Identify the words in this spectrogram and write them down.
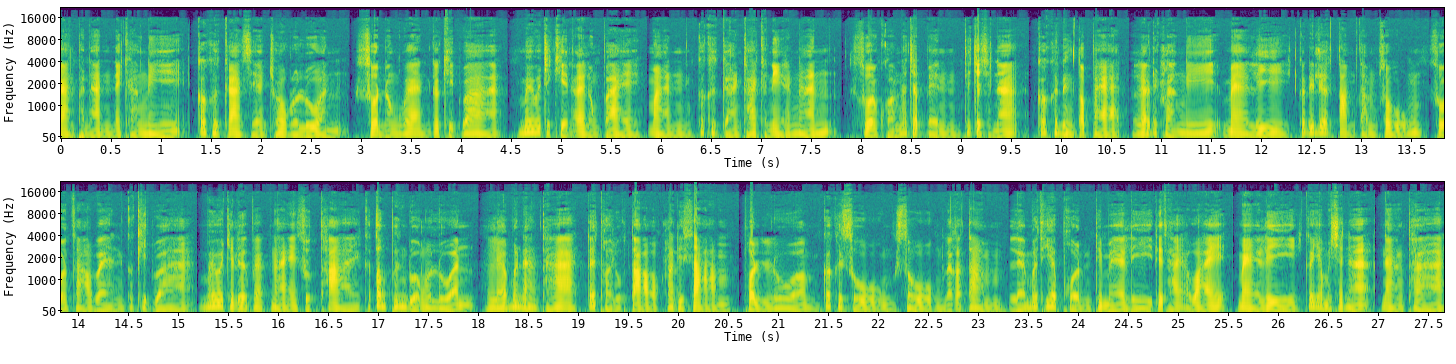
การพนันในครั้งนี้ก็คือการเสี่ยงโชคล้วนๆส่วนน้องแว่นก็คิดว่าไม่ว่าจะเขียนอะไรลงไป มันก็คือการคาดคะเนทั้งนั้น ส่วนความน่าจะเป็นที่จะชนะก็คือ 1 ต่อ 8 แล้วในครั้งนี้แมรี่ก็ได้เลือกต่ำต่ำสูง ส่วนสาวแว่นก็คิดว่าไม่ว่าจะเลือกแบบไหนสุดท้ายก็ต้องพึ่งดวงล้วนๆ แล้วเมื่อนางทาสได้ถอยลูกเต่าครั้งที่ 3 ผลรวมก็คือสูง สูงแล้วก็ต่ำแล้วเมื่อเทียบผลที่แมรี่ได้ทายเอาไว้ แมรี่ก็ยังไม่ชนะ นางทาส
